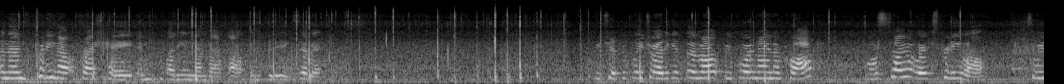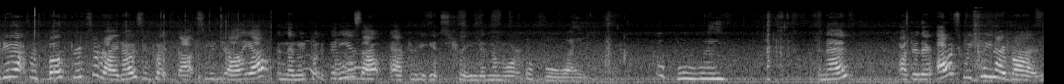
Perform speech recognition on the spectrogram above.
And then putting out fresh hay and letting them back out into the exhibit. We typically try to get them out before 9 o'clock. Most of the time it works pretty well. So we do that for both groups of rhinos. We put Dotsy and Jolly out, and then we put Phineas out after he gets trained in the morning. Good boy. Good boy. And then, after they're out, we clean our barn.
